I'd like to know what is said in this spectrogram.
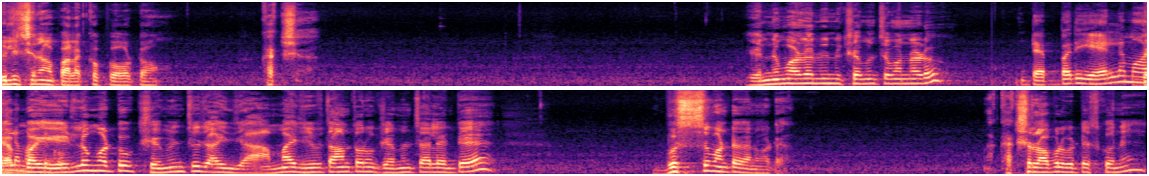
పిలిచినా పలక్కపోవటం కక్ష. ఎన్ని మాళ్ళు నిన్ను క్షమించమన్నాడు? డెబ్బది ఏళ్ళ మారుల డెబ్బై ఏళ్ళు మట్టు క్షమించు. ఆ అమ్మాయి జీవితాంతం నువ్వు క్షమించాలంటే బుస్సమంటుంది అనమాట ఆ కక్ష లోపల పెట్టేసుకొని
